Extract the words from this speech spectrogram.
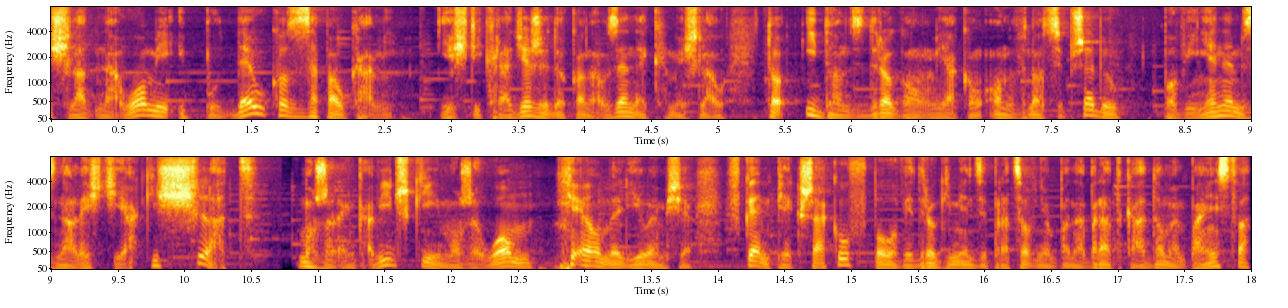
ślad na łomie i pudełko z zapałkami. Jeśli kradzieży dokonał Zenek, myślał, to idąc drogą, jaką on w nocy przebył, powinienem znaleźć jakiś ślad. Może rękawiczki, może łom. Nie omyliłem się. W kępie krzaków, w połowie drogi między pracownią pana Bratka a domem państwa,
